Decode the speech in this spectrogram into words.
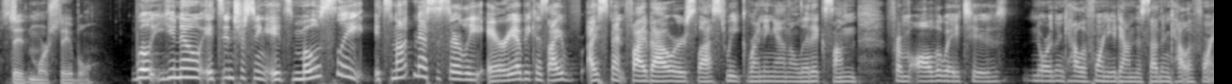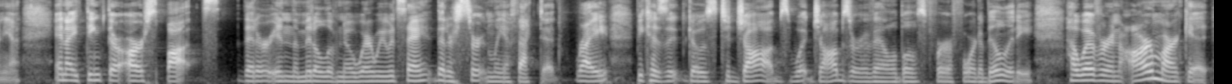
stayed more stable? Well, you know, it's interesting. It's mostly it's not necessarily area because I I spent 5 hours last week running analytics on from all the way to northern California down to southern California. And I think there are spots that are in the middle of nowhere we would say that are certainly affected, right? Because it goes to jobs, what jobs are available for affordability. However, in our market,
